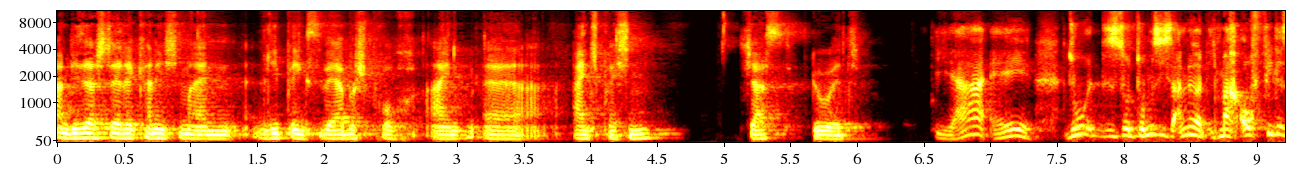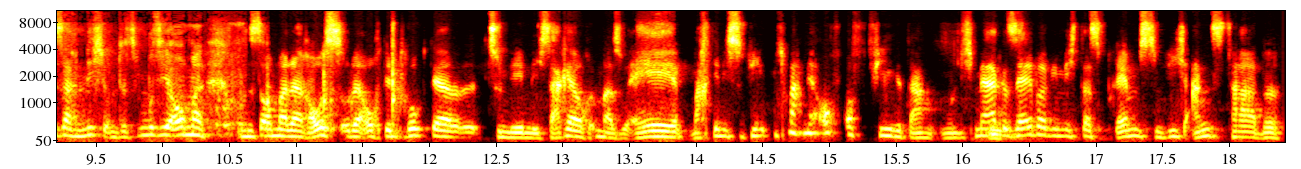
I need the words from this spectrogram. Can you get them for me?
an dieser Stelle kann ich meinen Lieblingswerbespruch ein, äh, einsprechen. Just do it. Ja, ey, du, so dumm, sich anhört. Ich mache auch viele Sachen nicht und das muss ich auch mal, um das auch mal da raus oder auch den Druck der, zu nehmen. Ich sage ja auch immer so, ey, mach dir nicht so viel. Ich mache mir auch oft viel Gedanken und ich merke mhm. selber, wie mich das bremst und wie ich Angst habe,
